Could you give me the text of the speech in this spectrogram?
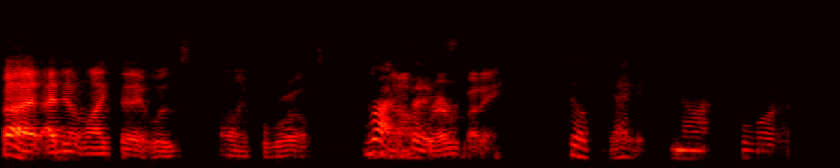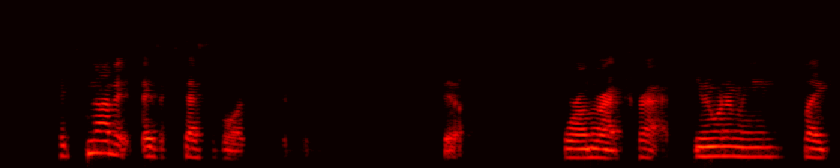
but I didn't like that it was only for royalties, Right, not but for everybody. Still today, it's not for. It's not as accessible as it should be. Still, we're on the right track. You know what I mean? Like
